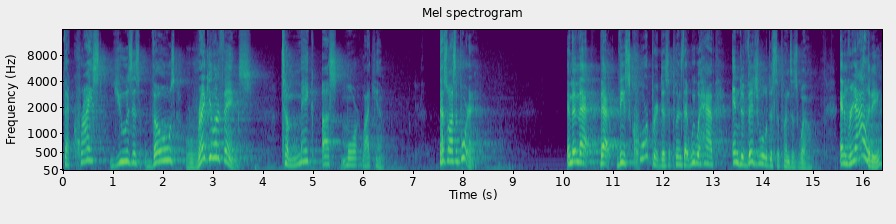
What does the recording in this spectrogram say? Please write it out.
that Christ uses those regular things to make us more like Him. That's why it's important. And then that, that these corporate disciplines, that we will have individual disciplines as well. In reality,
